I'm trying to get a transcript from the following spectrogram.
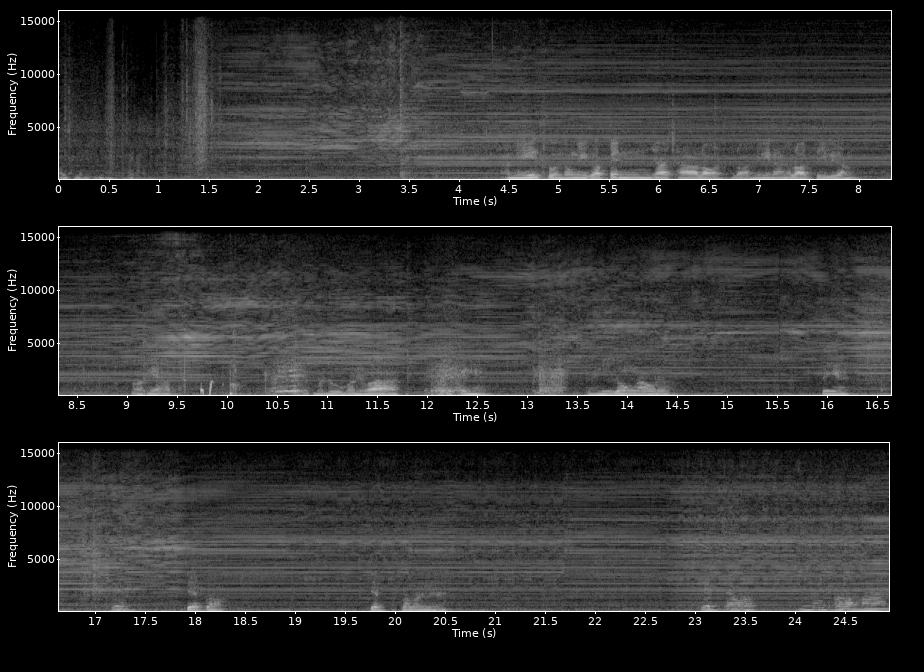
อันนี้ส่วนตรงนี้ก็เป็นยาชาหลอดหลอดนี้นะ หลอดสีเหลือง หลอดเนี้ยครับ มาดูกันว่าจะเป็นไงอย่างนี้ลงเงานะเป็นไงเจ็บเจ็บเหรอ เจ็บประมาณไหนเจ็บแต่ว่าไม่ทรมาน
